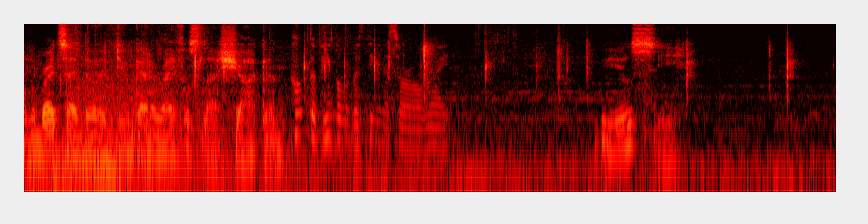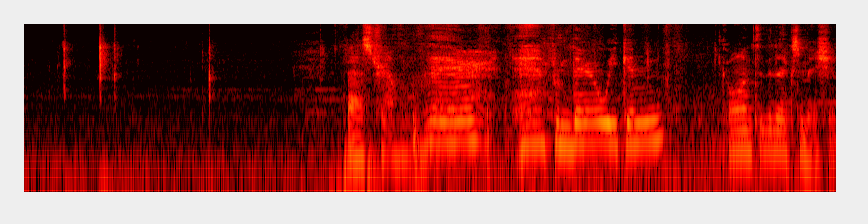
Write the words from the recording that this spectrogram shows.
On the bright side, though, I do got a rifle slash shotgun. hope the people of Athenas are alright. We'll see. Fast travel there, and from there we can go on to the next mission.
